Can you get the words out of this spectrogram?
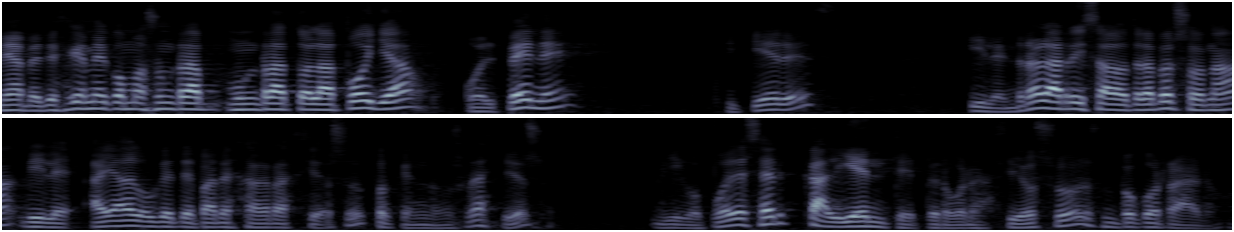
me apetece que me comas un, rato la polla o el pene, si quieres, y le entra la risa a la otra persona, dile, ¿hay algo que te parezca gracioso? Porque no es gracioso. Digo, puede ser caliente, pero gracioso es un poco raro.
